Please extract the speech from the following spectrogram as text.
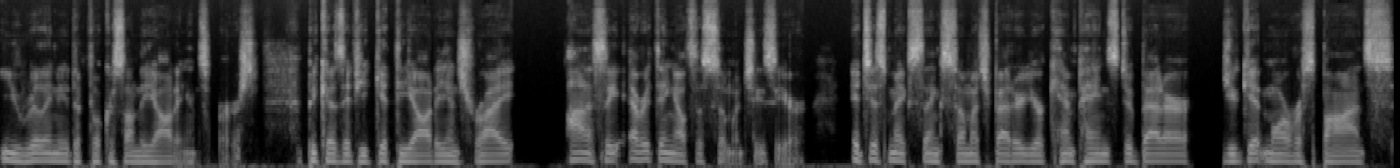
you really need to focus on the audience first. Because if you get the audience right, honestly, everything else is so much easier. It just makes things so much better. Your campaigns do better. You get more response.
